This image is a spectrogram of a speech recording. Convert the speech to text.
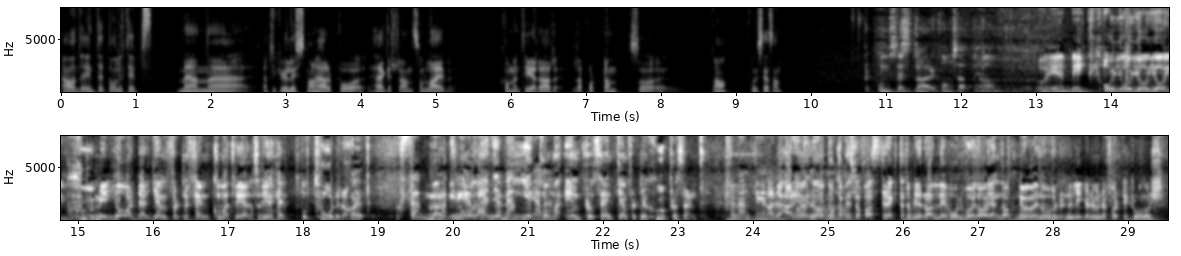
Ja, det är inte ett dåligt tips. men eh, jag tycker vi lyssnar här på Hägerstrand som live kommenterar rapporten. Så eh, ja, får vi se sen. Omsättning. Stark omsättning, ja. Och EBIT, oj, oj, oj, oj, 7 miljarder jämfört med 5,3. Alltså det är en helt otrolig rapport. 5,3 Marginalen var är förväntningarna. 9,1 procent jämfört med 7 procent. Förväntningarna Ja, det här, ja, då, då kan 7,0. vi slå fast direkt att det blir rally i Volvo idag igen. Då. Nu, nu, nu ligger det 140 kronors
